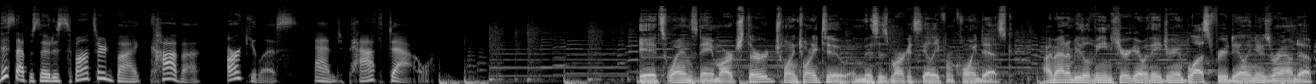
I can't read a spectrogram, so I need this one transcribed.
This episode is sponsored by Kava, Arculus, and PathDAO. It's Wednesday, March 3rd, 2022, and this is Markets Daily from Coindesk. I'm Adam B. Levine here again with Adrian Blust for your daily news roundup.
